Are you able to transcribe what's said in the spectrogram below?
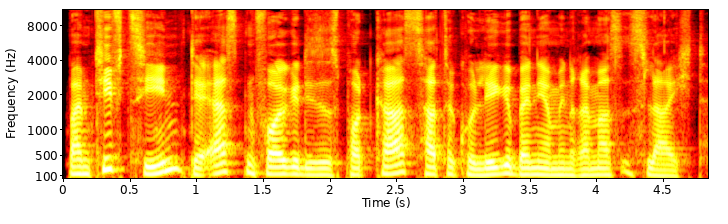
Beim Tiefziehen der ersten Folge dieses Podcasts hatte Kollege Benjamin Remmers es leicht.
